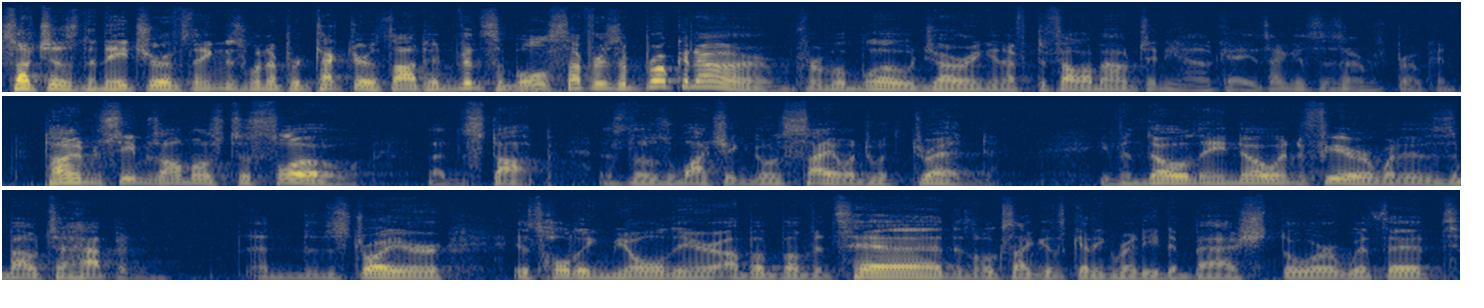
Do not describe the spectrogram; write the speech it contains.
Such is the nature of things when a protector thought invincible suffers a broken arm from a blow jarring enough to fell a mountain. Yeah, okay, so I guess his arm's broken. Time seems almost to slow, then stop, as those watching go silent with dread, even though they know and fear what is about to happen. And the destroyer is holding Mjolnir up above its head and looks like it's getting ready to bash Thor with it.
